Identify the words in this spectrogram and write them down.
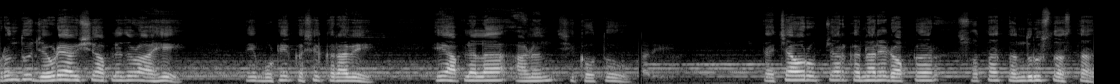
परंतु जेवढे आयुष्य आपल्याजवळ आहे ते मोठे कसे करावे हे आपल्याला आनंद शिकवतो. त्याच्यावर उपचार करणारे डॉक्टर स्वतः तंदुरुस्त असतात.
